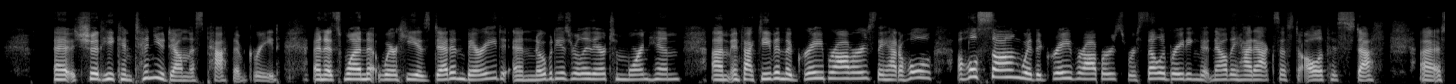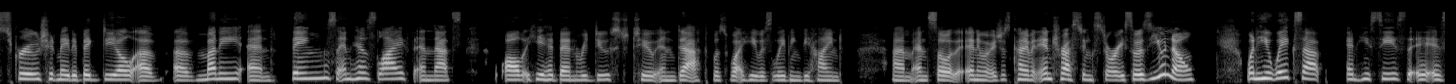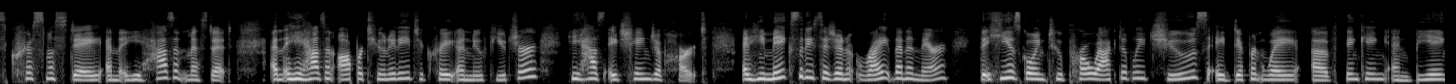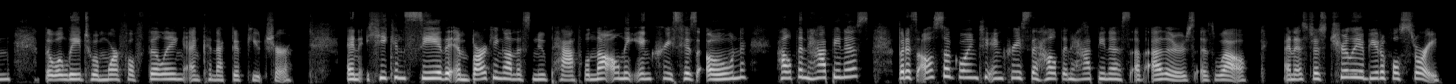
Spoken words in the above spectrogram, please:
Uh, should he continue down this path of greed. And it's one where he is dead and buried, and nobody is really there to mourn him. Um, in fact, even the grave robbers, they had a whole a whole song where the grave robbers were celebrating that now they had access to all of his stuff. Uh, Scrooge had made a big deal of of money and things in his life, and that's all that he had been reduced to in death was what he was leaving behind. Um, and so, anyway, it's just kind of an interesting story. So, as you know, when he wakes up and he sees that it is Christmas Day and that he hasn't missed it and that he has an opportunity to create a new future, he has a change of heart. And he makes the decision right then and there that he is going to proactively choose a different way of thinking and being that will lead to a more fulfilling and connective future. And he can see that embarking on this new path will not only increase his own health and happiness, but it's also going to increase the health and happiness of others as well. And it's just truly a beautiful story.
